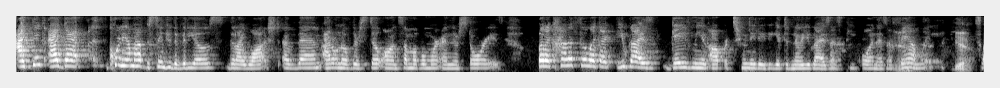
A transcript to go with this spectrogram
I think I got Courtney. I'm gonna have to send you the videos that I watched of them. I don't know if they're still on. Some of them were in their stories, but I kind of feel like I, you guys gave me an opportunity to get to know you guys as people and as a Yeah. family. Yeah. So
